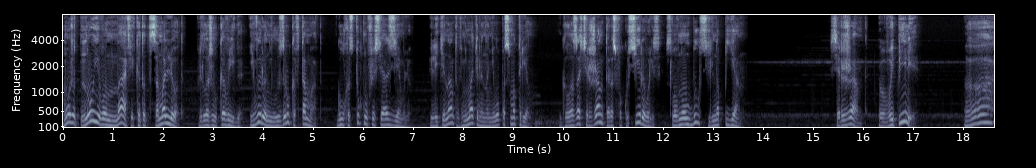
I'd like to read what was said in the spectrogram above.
Может, ну его нафиг, этот самолет!» – предложил Коврига и выронил из рук автомат, глухо стукнувшийся о землю. Лейтенант внимательно на него посмотрел. Глаза сержанта расфокусировались, словно он был сильно пьян. «Сержант, вы пили?» а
